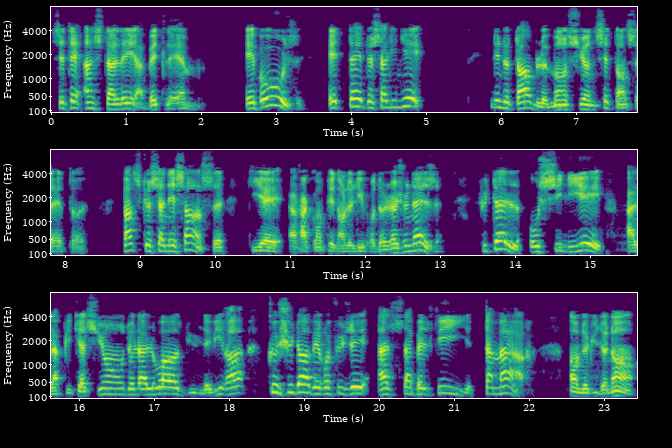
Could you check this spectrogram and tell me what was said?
s'était installé à Bethléem, et Bose était de sa lignée. Les notables mentionnent cet ancêtre, parce que sa naissance, qui est racontée dans le livre de la Genèse, fut-elle aussi liée à l'application de la loi du Lévira que Judas avait refusé à sa belle-fille Tamar, en ne lui donnant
